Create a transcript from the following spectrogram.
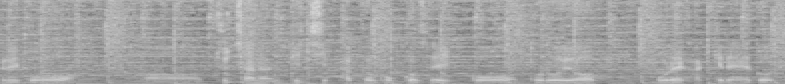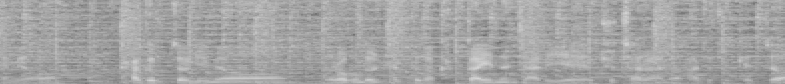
그리고 어, 주차는 비치 파크 곳곳에 있고 도로 옆 모래갓길에 해도 되며 가급적이면 여러분들 텐트가 가까이 있는 자리에 주차를 하면 아주 좋겠죠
